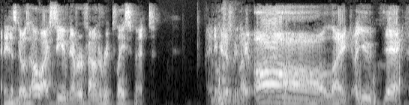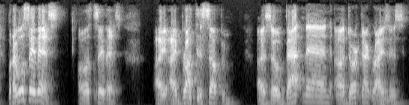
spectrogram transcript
and he just goes, "Oh, I see you've never found a replacement." And you can just be like, "Oh, like are you dick?" But I will say this. I will say this. I, I brought this up. And, uh, so Batman, uh, Dark Knight Rises.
